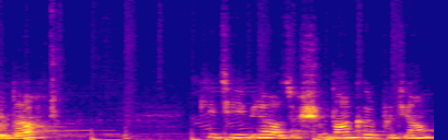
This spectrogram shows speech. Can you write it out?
Şurada keçiyi birazcık şuradan kırpacağım.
